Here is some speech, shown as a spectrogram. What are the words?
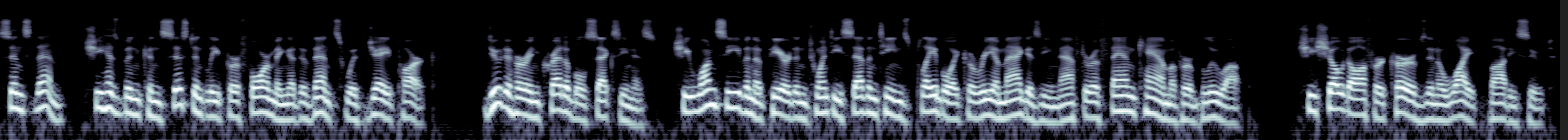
Since then, she has been consistently performing at events with Jay Park. Due to her incredible sexiness, she once even appeared in 2017's Playboy Korea magazine after a fan cam of her blew up. She showed off her curves in a white bodysuit.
